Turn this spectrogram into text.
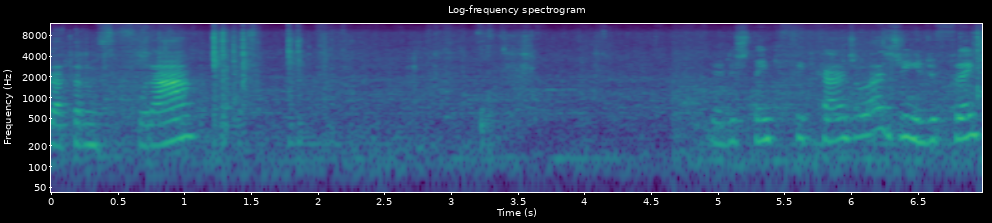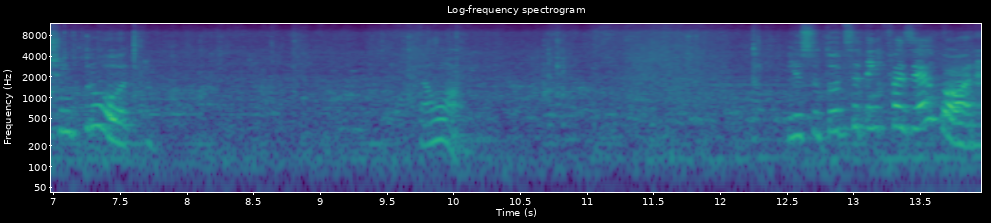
Dá pra não se furar. Eles têm que ficar de ladinho, de frente um pro outro. Então, ó. Isso tudo você tem que fazer agora.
